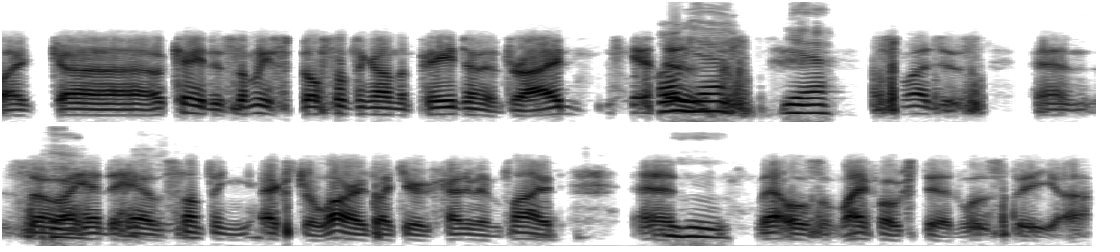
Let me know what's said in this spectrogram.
like, uh, okay, did somebody spill something on the page and it dried? Oh yeah. Yeah. smudges. And so I had to have something extra large, like you kind of implied. And Mhm. that was what my folks did was the uh,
